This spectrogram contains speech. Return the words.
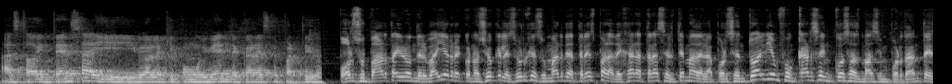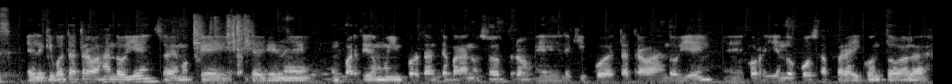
ha estado intensa y veo al equipo muy bien de cara a este partido. Por su parte, Iron del Valle reconoció que le surge sumar de a tres para dejar atrás el tema de la porcentual y enfocarse en cosas más importantes. El equipo está trabajando bien, sabemos que, se viene un partido muy importante para nosotros, el equipo está trabajando bien, eh, corrigiendo cosas para ir con toda la,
